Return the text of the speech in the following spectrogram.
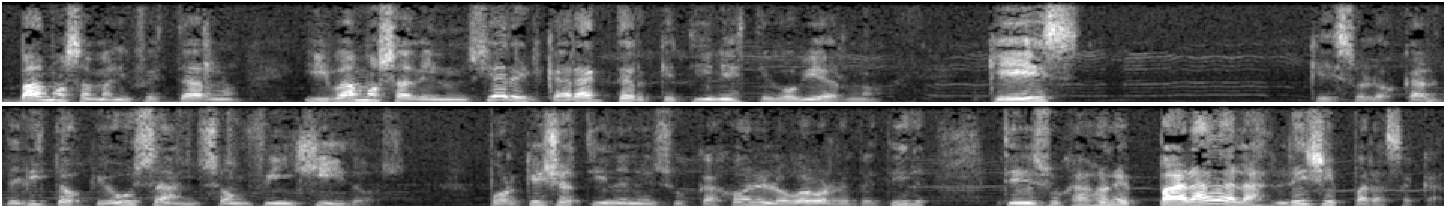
vamos a manifestarnos y vamos a denunciar el carácter que tiene este gobierno, que es que son los cartelitos que usan son fingidos, porque ellos tienen en sus cajones, lo vuelvo a repetir, tienen en sus cajones paradas las leyes para sacar.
